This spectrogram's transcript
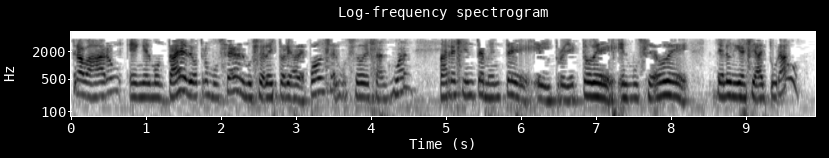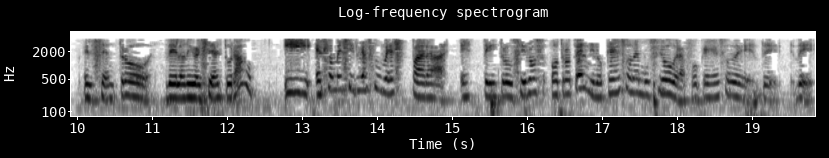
trabajaron en el montaje de otro museo, el Museo de la Historia de Ponce, el Museo de San Juan, más recientemente el proyecto del el Museo de, la Universidad del Turabo, el centro de la Universidad del Turabo. Y eso me sirve a su vez para este, introduciros otro término, que es eso de museógrafo, que es eso de, de,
